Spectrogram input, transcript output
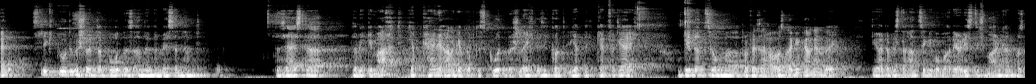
Eines liegt blutüberströmt am Boden, das andere in der Messer in der Hand. Das heißt, äh, das habe ich gemacht. Ich habe keine Ahnung gehabt, ob das gut oder schlecht ist. Ich konnte, ich hatte keinen Vergleich. Bin dann zum äh, Professor Hausner gegangen, weil ich gehört habe, ist der einzige, wo man realistisch malen kann. Was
